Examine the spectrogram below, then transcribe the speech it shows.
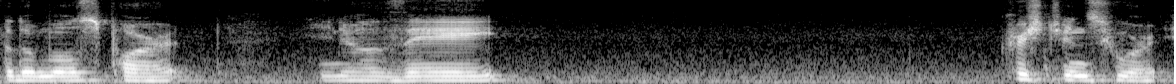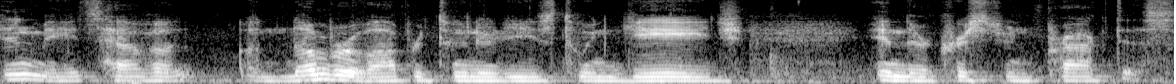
for the most part, you know, they Christians who are inmates have a, a number of opportunities to engage in their Christian practice.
